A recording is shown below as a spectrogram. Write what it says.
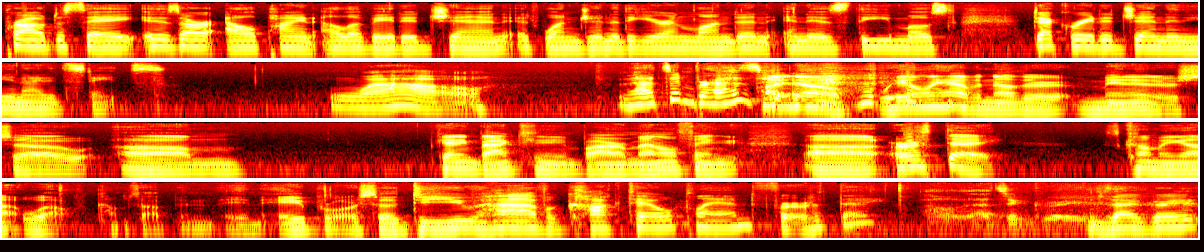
proud to say is our Alpine Elevated Gin. It won Gin of the Year in London and is the most decorated gin in the United States. Wow. That's impressive. I know. We only have another minute or so. Um, getting back to the environmental thing, uh, Earth Day is coming up. Well, comes up in, in April or so. Do you have a cocktail planned for Earth Day? Oh, that's a great. Is that great?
